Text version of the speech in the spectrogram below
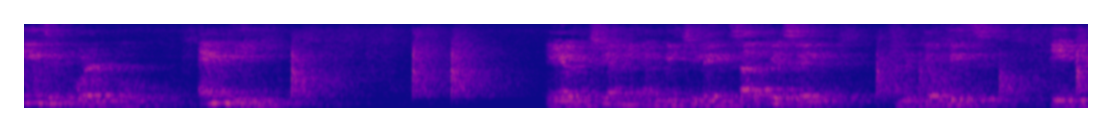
is equal to M B M ची आणि एम बी ची लेंथ सारखी असेल आणि तेवढीच ए बी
